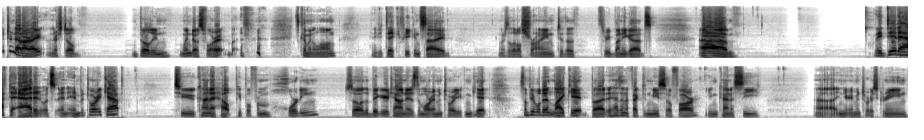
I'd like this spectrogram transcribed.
it turned out all right. They're still building windows for it, but it's coming along. And if you take a peek inside, there's a little shrine to the three bunny gods. Um, they did have to add it. What's an inventory cap to kind of help people from hoarding. So the bigger your town is, the more inventory you can get. Some people didn't like it, but it hasn't affected me so far. You can kind of see uh, in your inventory screen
